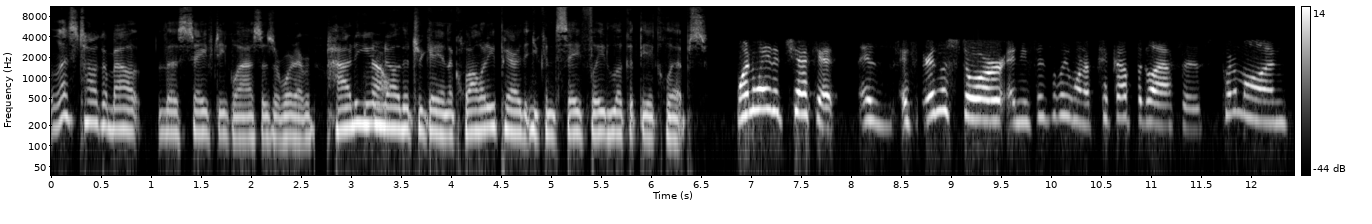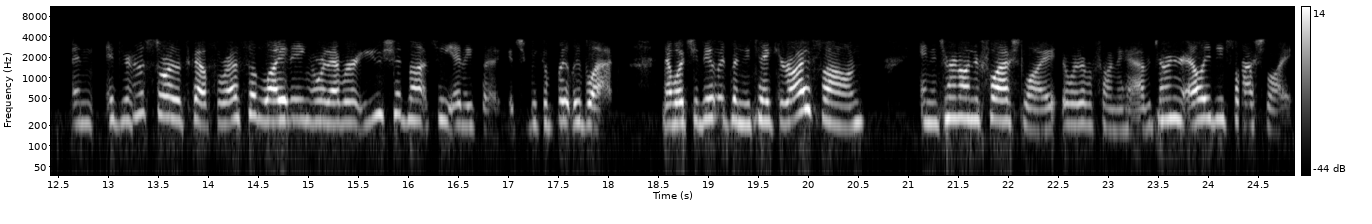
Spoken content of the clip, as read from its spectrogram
Let's talk about the safety glasses or whatever. How do you no. know that you're getting the quality pair that you can safely look at the eclipse? One way to check it is if you're in the store and you physically want to pick up the glasses, put them on, And if you're in a store that's got fluorescent lighting or whatever, you should not see anything. It should be completely black. Now, what you do is then you take your iPhone and you turn on your flashlight or whatever phone you have. You turn your LED flashlight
